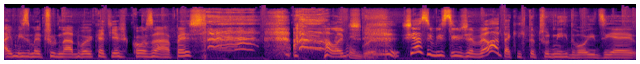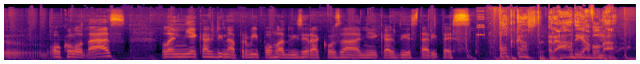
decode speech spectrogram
Aj my sme čudná dvojka, tiež koza a pes. Ale Funguje. ja si myslím, že veľa takýchto čudných dvojíc je uh, okolo nás, len nie každý na prvý pohľad vyzerá koza a nie každý je starý pes. Podcast Rádia Vlna.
